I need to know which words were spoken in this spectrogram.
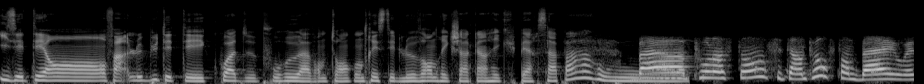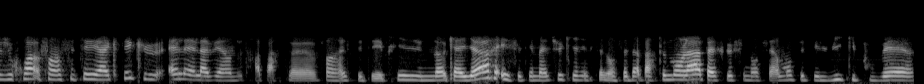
Ils étaient en. Enfin, le but était quoi de, pour eux avant de te rencontrer? C'était de le vendre et que chacun récupère sa part ou... Bah, pour l'instant, c'était un peu en stand-by, ouais, je crois. Enfin, c'était acté que elle, elle avait un autre appart. Euh, enfin, elle s'était pris une loc ailleurs et c'était Mathieu qui restait dans cet appartement-là parce que financièrement, c'était lui qui pouvait euh,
